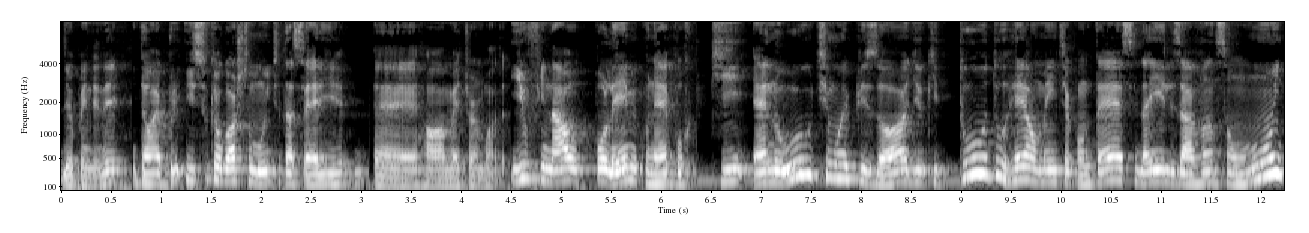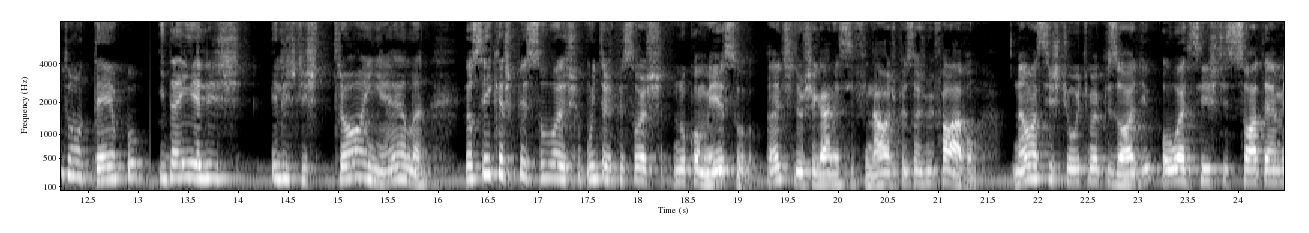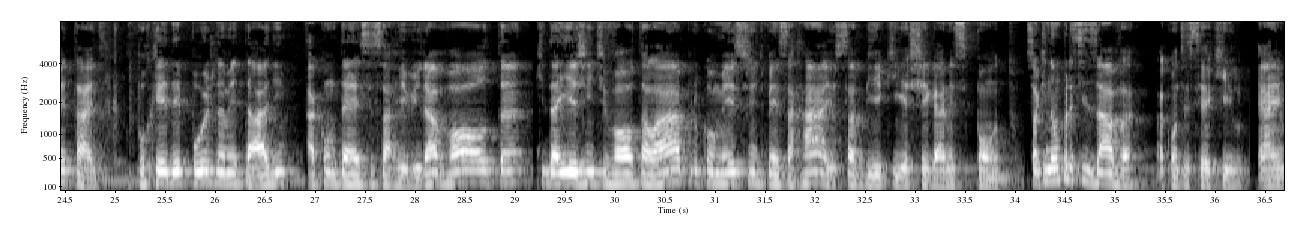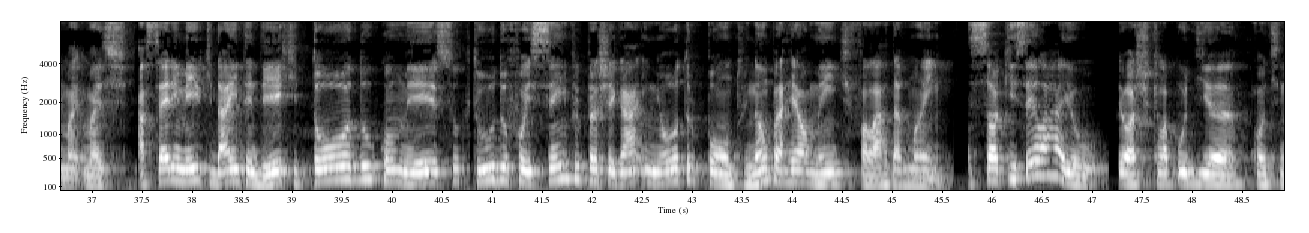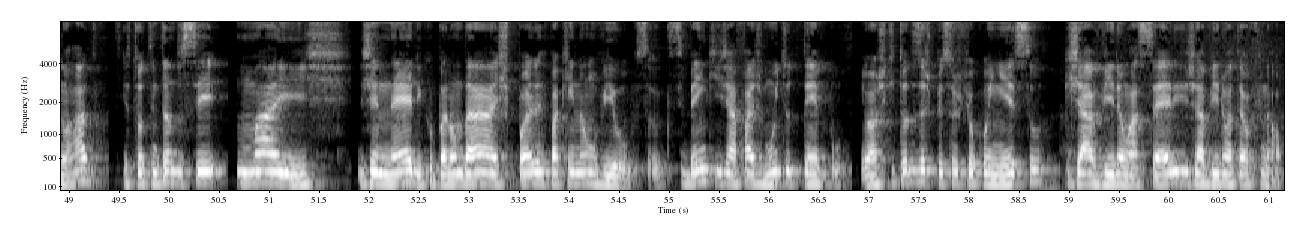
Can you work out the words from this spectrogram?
Deu para entender? Então, é por isso que eu gosto muito da série é, How I Met Your Mother. E o final polêmico, né? Porque é no último episódio que tudo realmente acontece, daí eles avançam muito no tempo e daí eles eles destroem ela. Eu sei que as pessoas, muitas pessoas no começo, antes de eu chegar nesse final, as pessoas me falavam: não assiste o último episódio ou assiste só até a metade. Porque depois da metade acontece essa reviravolta, que daí a gente volta lá pro começo e a gente pensa, ah, eu sabia que ia chegar nesse ponto. Só que não precisava acontecer aquilo. Aí, mas a série meio que dá a entender que todo o começo, tudo foi sempre para chegar em outro ponto, e não para realmente falar da mãe. Só que, sei lá, eu, eu acho que ela podia continuado. Eu tô tentando ser mais genérico para não dar spoiler para quem não viu. Se bem que já faz muito tempo, eu acho que todas as pessoas que eu conheço já viram a série já viram até o final.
